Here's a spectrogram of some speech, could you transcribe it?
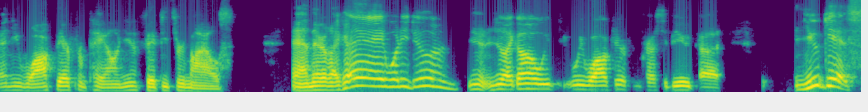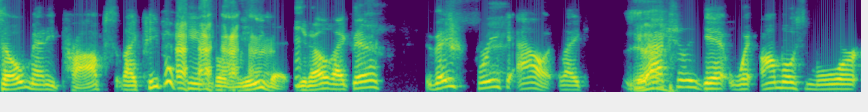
and you walk there from Paonia, 53 miles, and they're like, "Hey, what are you doing?" You- You're like, "Oh, we we walked here from Crested Butte." Uh, you get so many props, like people can't believe it. You know, like they're they freak out. Like you Yeah. actually get what almost more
